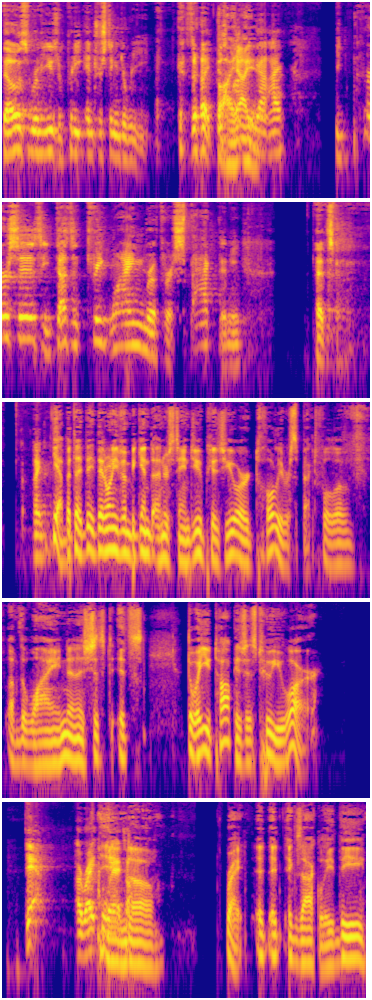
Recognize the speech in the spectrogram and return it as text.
those reviews are pretty interesting to read because they're like this oh, guy. He curses. He doesn't treat wine with respect, and he. It's like yeah, but they, they don't even begin to understand you because you are totally respectful of of the wine, and it's just it's the way you talk is just who you are. Yeah, I write the way and, I talk. Uh, right, it, it, exactly. The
